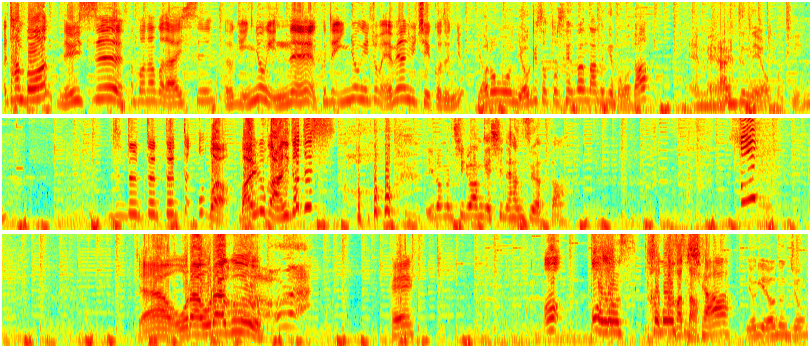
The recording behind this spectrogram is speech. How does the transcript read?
일단 한번. 네이스. 한번한거 나이스. 여기 인형이 있네. 근데 인형이 좀 애매한 위치에 있거든요? 여러분 여기서 또 생각나는 게 뭐다? 에메랄드네요 거진. 뜨뜨뜨뜨. 어 뭐야? 만류가 아니다 됐어 이러면 치료한 게 신의 한 수였다. 자 오라 오라구! 헤이 어? 어 터먼스 갔다 갔다. 샤? 여기 여는 중.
